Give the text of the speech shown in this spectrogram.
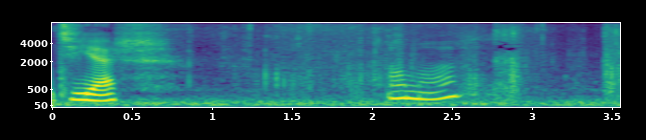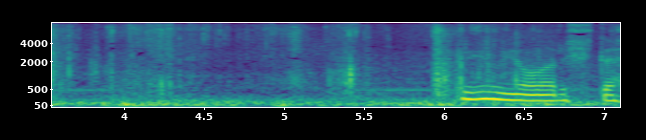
Ciğer. Ama büyümüyorlar işte.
